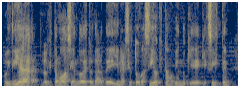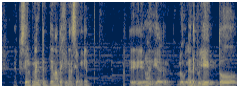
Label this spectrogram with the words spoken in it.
Hoy día lo que estamos haciendo es tratar de llenar ciertos vacíos que estamos viendo que, que existen, especialmente en temas de financiamiento. Eh, hoy día los grandes proyectos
